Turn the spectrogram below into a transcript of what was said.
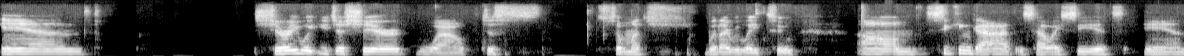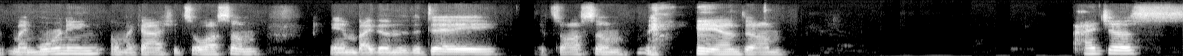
and Sherry, what you just shared, wow, just so much what I relate to. Um, seeking God is how I see it. And my morning, oh my gosh, it's awesome. And by the end of the day, it's awesome. and um, I just,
